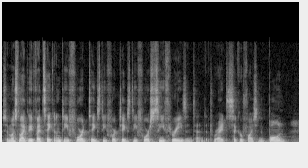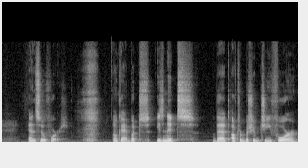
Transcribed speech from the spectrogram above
So most likely if I take on d4, takes d4, takes d4, c3 is intended, right? Sacrificing the pawn, and so forth. Okay, but isn't it that after bishop g4,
